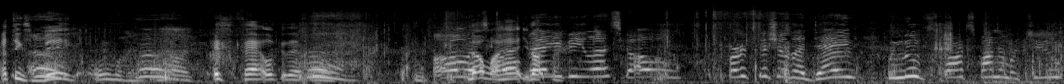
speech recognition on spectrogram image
That thing's ah. big. Oh my ah. god. It's fat. Look at that. Bro. Oh, No, my go, hat, you don't- baby. Let's go. First fish of the day. We moved spot, spot number two.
